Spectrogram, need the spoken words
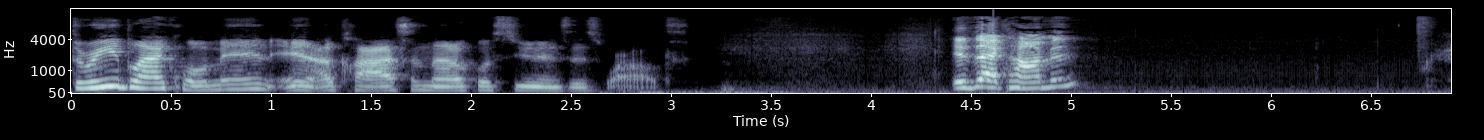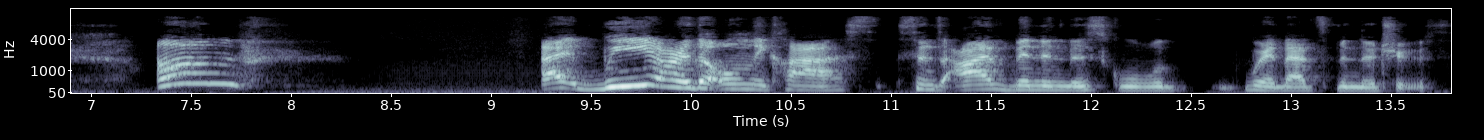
Three black women in a class of medical students is wild. Is that common? Um, I we are the only class since I've been in this school where that's been the truth,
